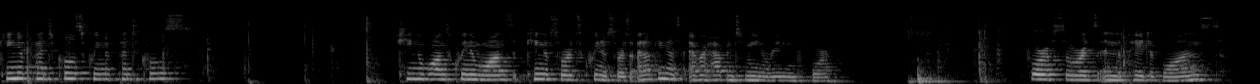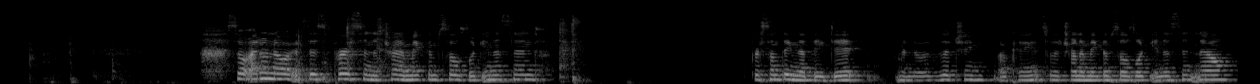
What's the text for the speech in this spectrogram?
King of Pentacles, Queen of Pentacles. King of Wands, Queen of Wands, King of Swords, Queen of Swords. I don't think that's ever happened to me in a reading before. Four of Swords and the Page of Wands. So I don't know if this person is trying to make themselves look innocent for something that they did. My nose is itching. Okay, so they're trying to make themselves look innocent now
